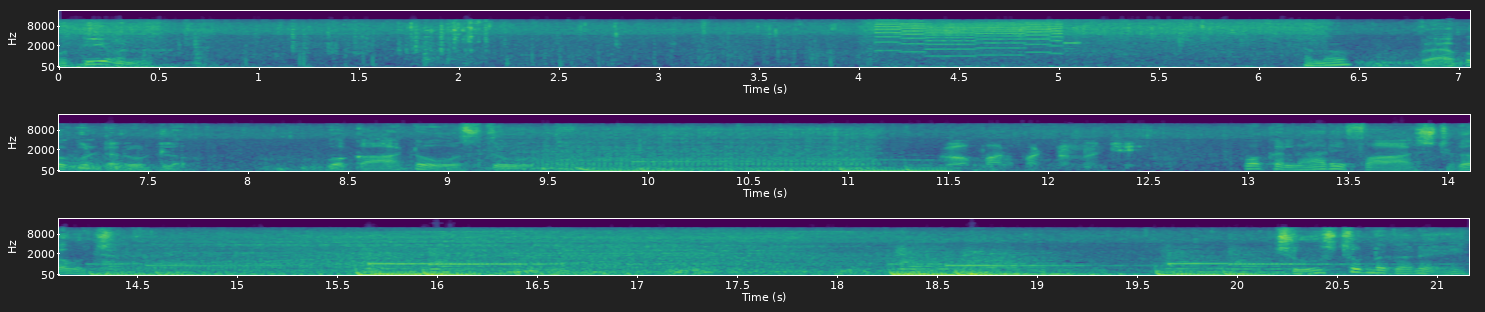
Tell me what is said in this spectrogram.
ఒట్టి ఇవ్వన్నా హలో? వేపగుంట రూట్లో ఒక ఆటో వస్తూ ఉంది. గోపాలపట్నం నుంచి ఒక లారీ ఫాస్ట్గా వచ్చింది. చూస్తుండగానే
